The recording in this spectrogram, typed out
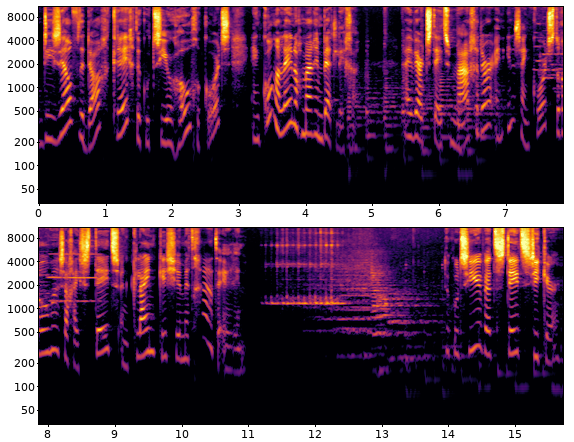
Diezelfde dag kreeg de koetsier hoge koorts en kon alleen nog maar in bed liggen. Hij werd steeds magerder en in zijn koortsdromen zag hij steeds een klein kistje met gaten erin. De koetsier werd steeds zieker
